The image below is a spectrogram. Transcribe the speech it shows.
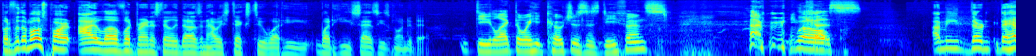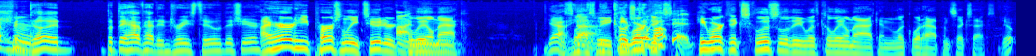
But for the most part, I love what Brandon Staley does and how he sticks to what he what he says he's going to do. Do you like the way he coaches his defense? I mean, Well, 'cause- I mean, they're they haven't been good, but they have had injuries too this year. I heard he personally tutored I Khalil mean- Mack yeah, this yeah. last week. He coached worked ex- he worked exclusively with Khalil Mack, and look what happened. Six X. Yep.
